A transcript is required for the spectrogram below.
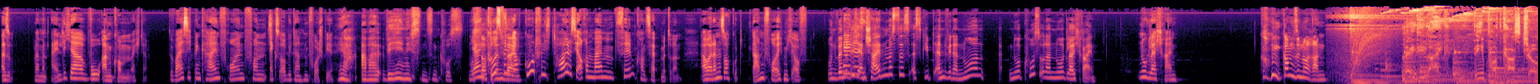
Also, weil man eigentlich ja wo ankommen möchte. Du weißt, ich bin kein Freund von exorbitanten Vorspiel. Ja, aber wenigstens ein Kuss. Muss ja, ein Kuss finde ich auch gut, finde ich toll, ist ja auch in meinem Filmkonzept mit drin. Aber dann ist auch gut. Dann freue ich mich auf Und wenn du Penis. dich entscheiden müsstest, es gibt entweder nur, nur Kuss oder nur gleich rein. nur gleich rein. Komm, kommen Sie nur ran. Ladylike, die Podcast-Show.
